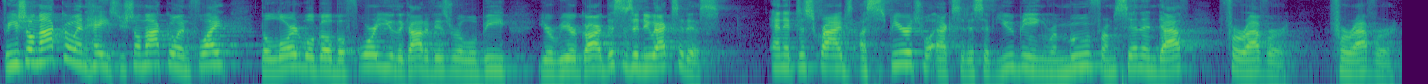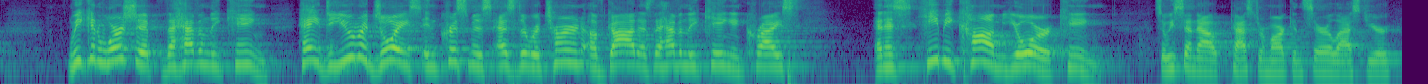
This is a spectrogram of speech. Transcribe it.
For you shall not go in haste, you shall not go in flight. The Lord will go before you, the God of Israel will be your rear guard. This is a new Exodus, and it describes a spiritual Exodus of you being removed from sin and death forever, forever. We can worship the heavenly King. Hey, do you rejoice in Christmas as the return of God as the heavenly King in Christ? And has He become your King? So we sent out Pastor Mark and Sarah last year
